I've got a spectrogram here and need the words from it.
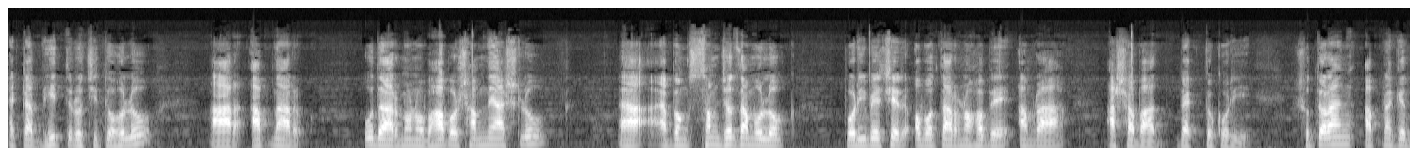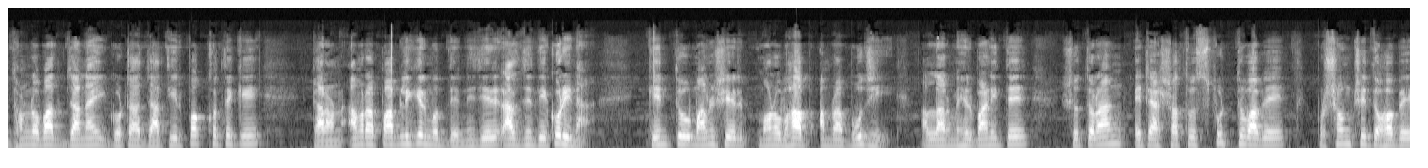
একটা ভিত রচিত হলো, আর আপনার উদার মনোভাবও সামনে আসলো। এবং সমঝোতামূলক পরিবেশের অবতারণা হবে আমরা আশাবাদ ব্যক্ত করি। সুতরাং আপনাকে ধন্যবাদ জানাই গোটা জাতির পক্ষ থেকে, কারণ আমরা পাবলিকের মধ্যে নিজের রাজনীতি করি না, কিন্তু মানুষের মনোভাব আমরা বুঝি আল্লাহর মেহরবাণীতে। সুতরাং এটা স্বতঃস্ফূর্তভাবে প্রশংসিত হবে,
